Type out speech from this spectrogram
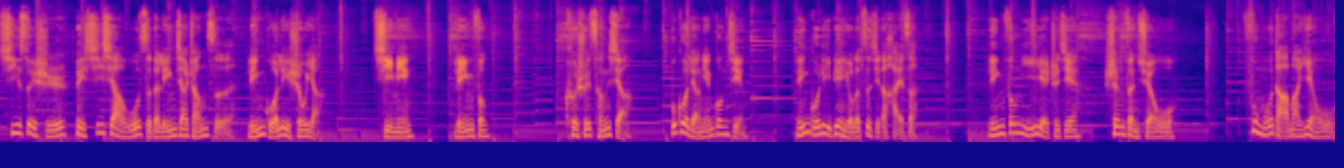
七岁时被膝下无子的林家长子林国立收养，起名林峰。可谁曾想，不过两年光景，林国立便有了自己的孩子。林峰一夜之间身份全无，父母打骂厌恶，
